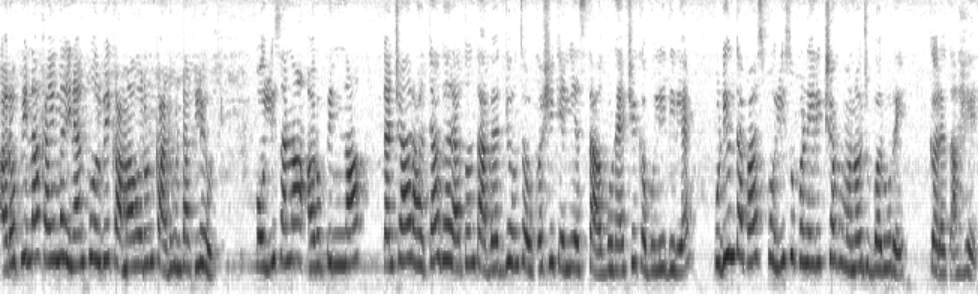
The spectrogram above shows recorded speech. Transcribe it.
आरोपींना काही महिन्यांपूर्वी कामावरून काढून टाकले होते. पोलिसांना आरोपींना त्यांच्या राहत्या घरातून ताब्यात घेऊन चौकशी केली असता गुन्ह्याची कबुली दिली आहे. पुढील तपास पोलीस उपनिरीक्षक मनोज बरुरे करत आहेत.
